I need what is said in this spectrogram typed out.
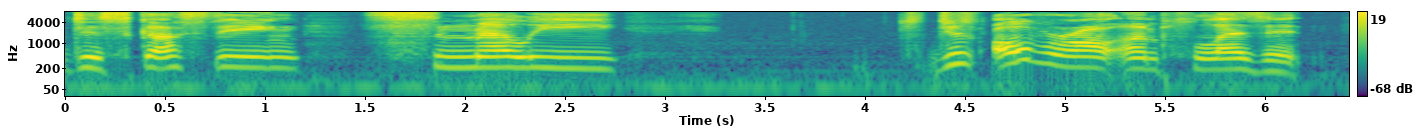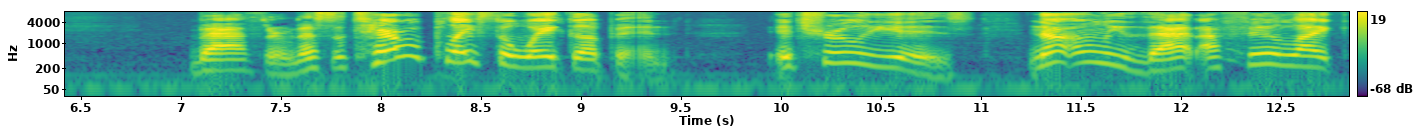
disgusting, smelly, just overall unpleasant bathroom. That's a terrible place to wake up in. It truly is. Not only that, I feel like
